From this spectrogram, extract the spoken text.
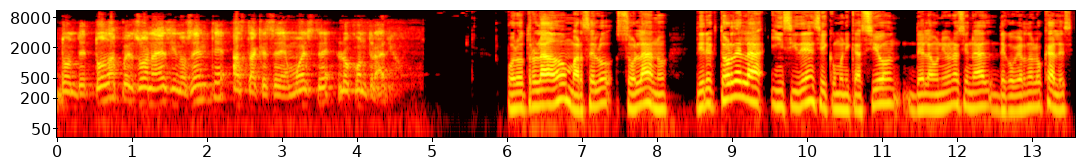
donde toda persona es inocente hasta que se demuestre lo contrario. Por otro lado, Marcelo Solano, director de la Incidencia y Comunicación de la Unión Nacional de Gobiernos Locales,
